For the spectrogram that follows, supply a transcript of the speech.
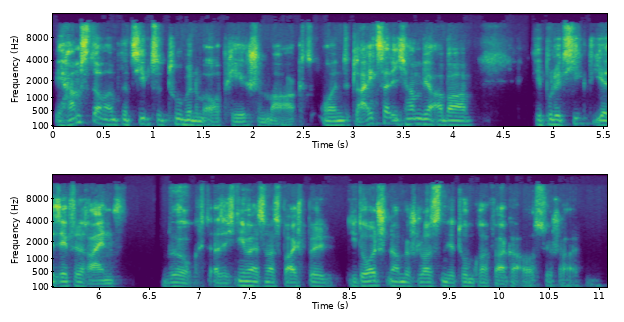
Wir haben es doch im Prinzip zu tun mit einem europäischen Markt. Und gleichzeitig haben wir aber die Politik, die hier sehr viel reinwirkt. Also ich nehme jetzt mal das Beispiel, die Deutschen haben beschlossen, die Atomkraftwerke auszuschalten.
